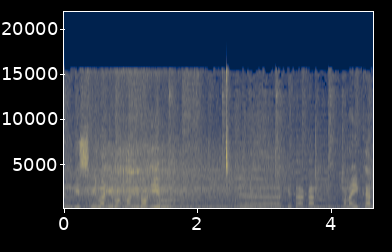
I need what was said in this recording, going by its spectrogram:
dan Bismillahirrohmanirrohim Eh, kita akan menaikkan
